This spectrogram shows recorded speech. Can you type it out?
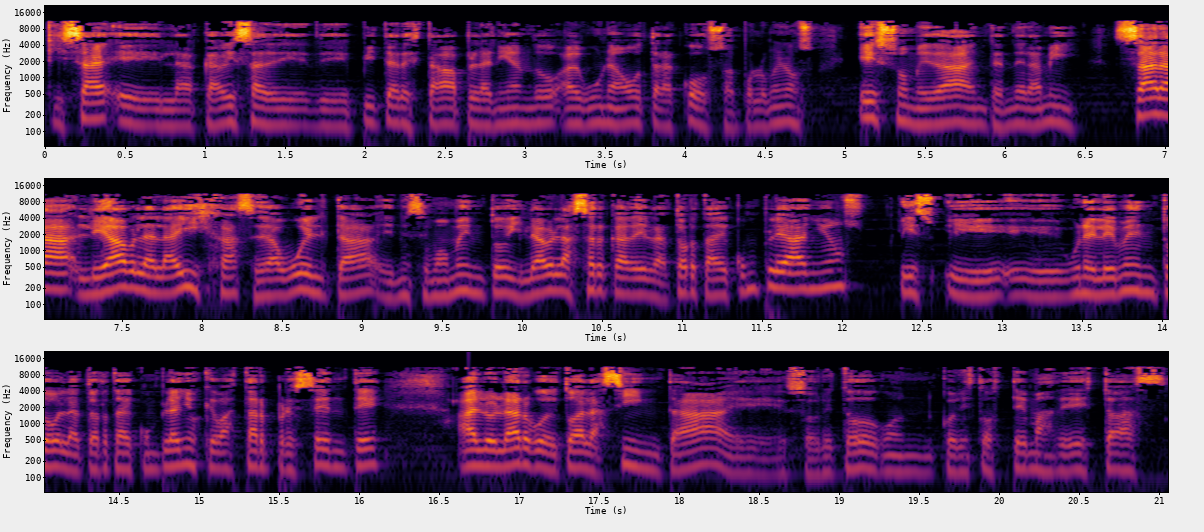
quizá eh, la cabeza de, Peter estaba planeando alguna otra cosa, por lo menos eso me da a entender a mí. Sara le habla a la hija, se da vuelta en ese momento y le habla acerca de la torta de cumpleaños. Es eh, un elemento, la torta de cumpleaños, que va a estar presente a lo largo de toda la cinta, eh, sobre todo con, estos temas de estas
